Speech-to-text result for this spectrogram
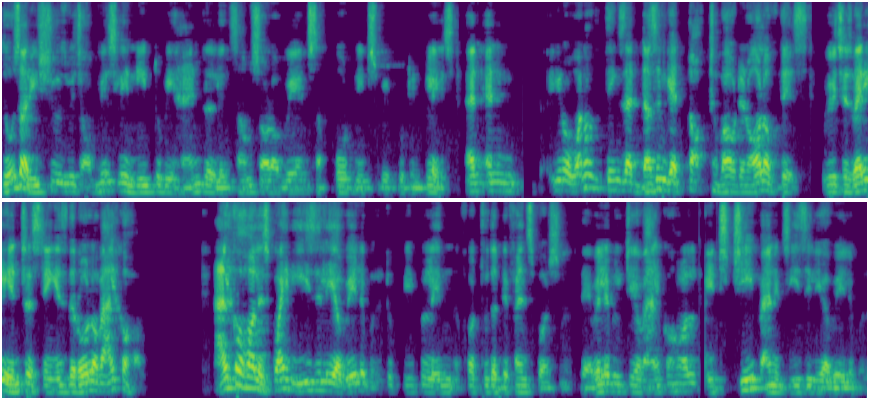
Those are issues which obviously need to be handled in some sort of way and support needs to be put in place. And, and you know, one of the things that doesn't get talked about in all of this, which is very interesting, is the role of alcohol. Alcohol is quite easily available to people in for to the defense personnel. The availability of alcohol, it's cheap and it's easily available.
